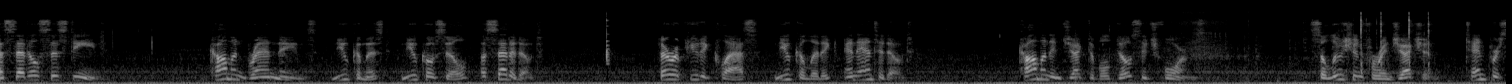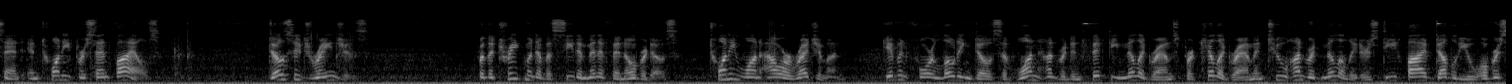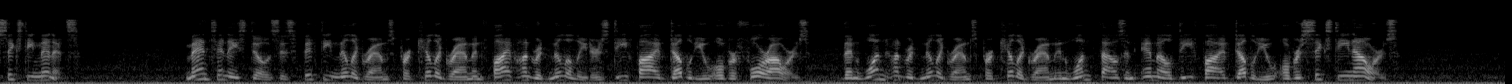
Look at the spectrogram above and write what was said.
Acetylcysteine. Common brand names, Mucomyst, Mucosil, Acetidote. Therapeutic class, mucolytic and antidote. Common injectable dosage forms. Solution for injection, 10% and 20% vials. Dosage ranges. For the treatment of acetaminophen overdose, 21-hour regimen, given for loading dose of 150 mg per kilogram and 200 ml D5W over 60 minutes. Maintenance dose is 50 mg per kilogram and 500 ml D5W over 4 hours, then 100 mg per kilogram in 1000 ml D5W over 16 hours.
